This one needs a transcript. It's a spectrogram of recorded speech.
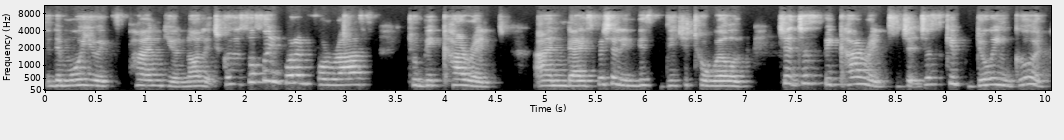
the more you expand your knowledge. Because it's also important for us to be current and uh, especially in this digital world just, be current just keep doing good.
